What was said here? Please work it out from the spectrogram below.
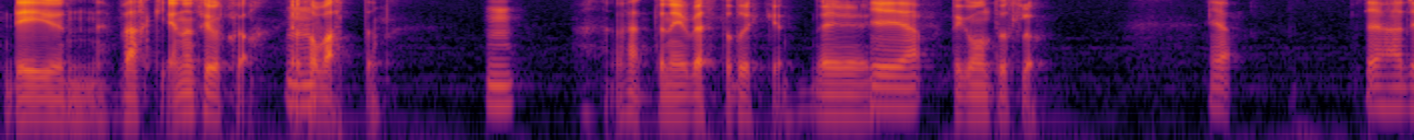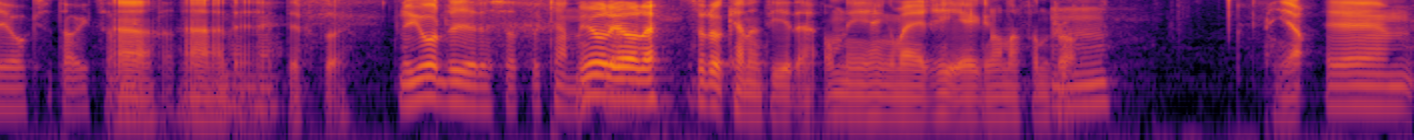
det är ju en, verkligen en solklar. Jag Mm. tar vatten. Mm. Vatten är ju bästa drycken. Det, är, Ja, det går inte att slå. det hade jag också tagit som Ja, etta. ja det, det förstår jag. Nu gjorde du det så att då kan Nu gjorde jag det, så då kan inte ge det. Om ni hänger med i reglerna för en draft. Mm. Ja, Ehm,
